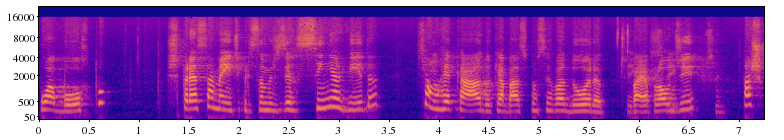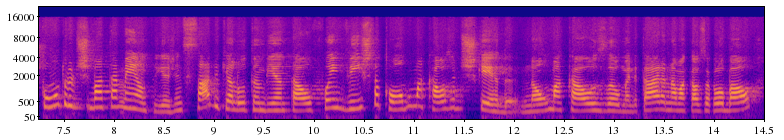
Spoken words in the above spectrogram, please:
o aborto, expressamente precisamos dizer sim à vida, que é um recado que a base conservadora sim, vai aplaudir, sim, sim. mas contra o desmatamento. E a gente sabe que a luta ambiental foi vista como uma causa de esquerda, não uma causa humanitária, não uma causa global,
